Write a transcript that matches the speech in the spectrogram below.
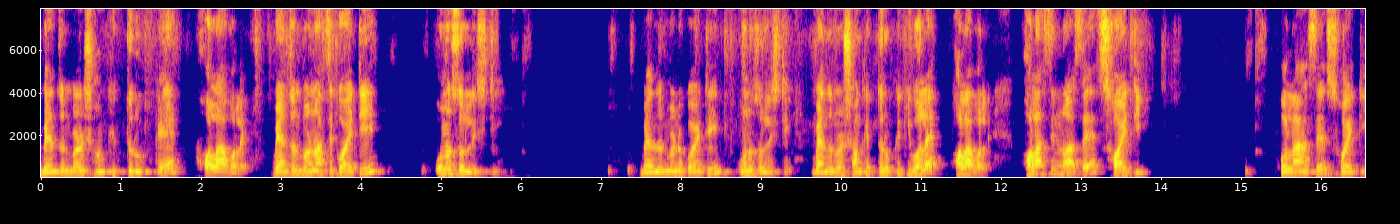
ব্যঞ্জন বর্ণের সংক্ষিপ্ত রূপকে ফলা বলে। ব্যঞ্জন বর্ণ আছে কয়টি? উনচল্লিশটি। ব্যঞ্জন বর্ণ কয়টি? উনচল্লিশটি। ব্যঞ্জন বর্ণের সংক্ষিপ্ত রূপকে কি বলে? ফলা বলে। ফলা চিহ্ন আছে ছয়টি। ফলা আছে ছয়টি।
